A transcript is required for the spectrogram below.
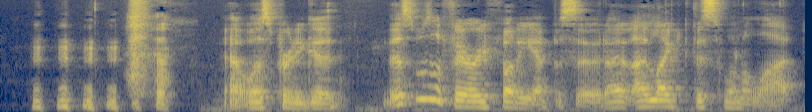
that was pretty good. This was a very funny episode. I, I liked this one a lot.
